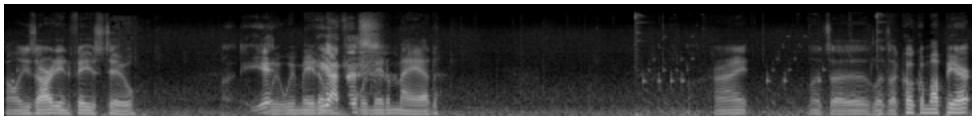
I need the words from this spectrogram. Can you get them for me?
Well, he's already in phase two. Yeah. We, we made him we made him mad. All right, let's uh let's uh, cook them up here.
